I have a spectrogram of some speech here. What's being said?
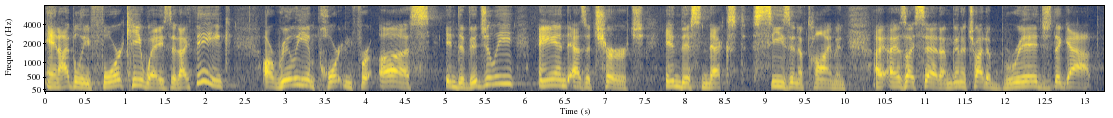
And I believe four key ways that I think are really important for us individually and as a church in this next season of time. And I, as I said, I'm going to try to bridge the gap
